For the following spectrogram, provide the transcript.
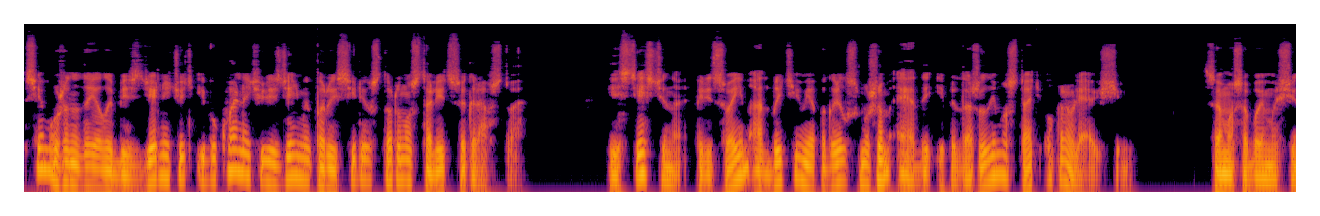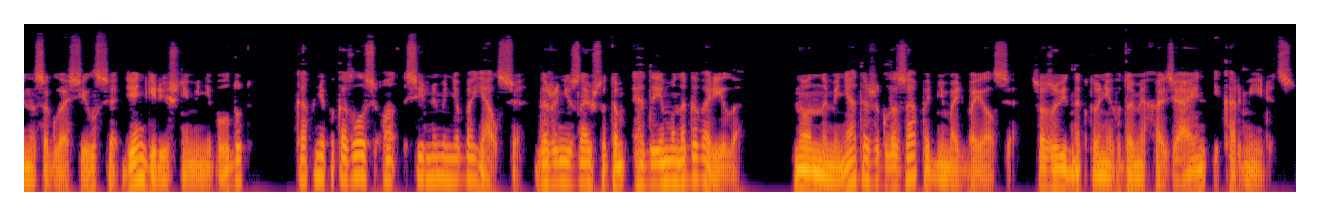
Всем уже надоело бездельничать, и буквально через день мы порысили в сторону столицы графства. Естественно, перед своим отбытием я поговорил с мужем Эды и предложил ему стать управляющим. Само собой, мужчина согласился, деньги лишними не будут. Как мне показалось, он сильно меня боялся. Даже не знаю, что там Эда ему наговорила. Но он на меня даже глаза поднимать боялся. Сразу видно, кто у них в доме хозяин и кормилец.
